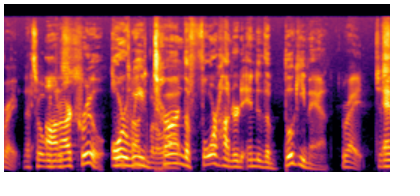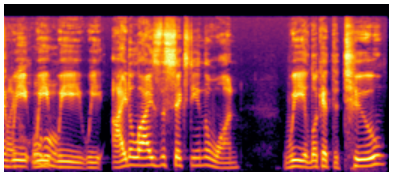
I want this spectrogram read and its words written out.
Right. That's what we on just- our crew, or we we talked about a turn the 400 into the boogeyman, right. Just and like, we we we we idolize the 60 and the one. We look at the two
